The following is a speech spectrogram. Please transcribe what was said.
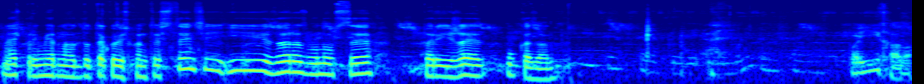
Значить, примірно до такої консистенції і зараз воно все переїжджає у казан. Поїхало.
